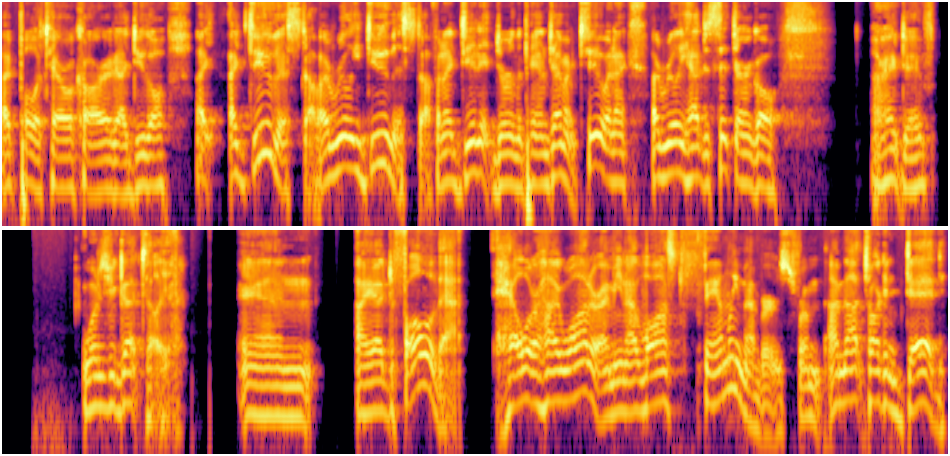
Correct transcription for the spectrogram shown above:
i pull a tarot card i do the i i do this stuff. I really do this stuff. And i did it during the pandemic too. And i i really had to sit there and go all right dave what does your gut tell you? And i had to follow that. Hell or high water. I mean i lost family members from i'm not talking dead.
